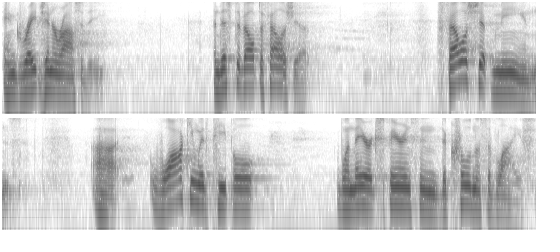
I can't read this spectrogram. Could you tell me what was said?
and great generosity. And this developed a fellowship. Fellowship means uh, walking with people when they are experiencing the cruelness of life.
